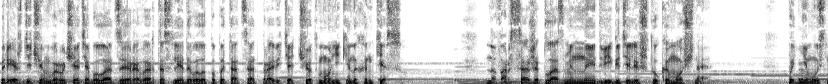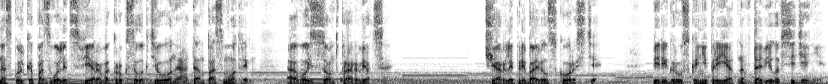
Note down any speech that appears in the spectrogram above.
Прежде чем выручать Абуладзе и Роверта, следовало попытаться отправить отчет Монике на Хенкессу. На форсаже плазменные двигатели – штука мощная. Поднимусь, насколько позволит сфера вокруг Салактиона, а там посмотрим – авось зонт прорвется. Чарли прибавил скорости. Перегрузка неприятно вдавила в сиденье.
